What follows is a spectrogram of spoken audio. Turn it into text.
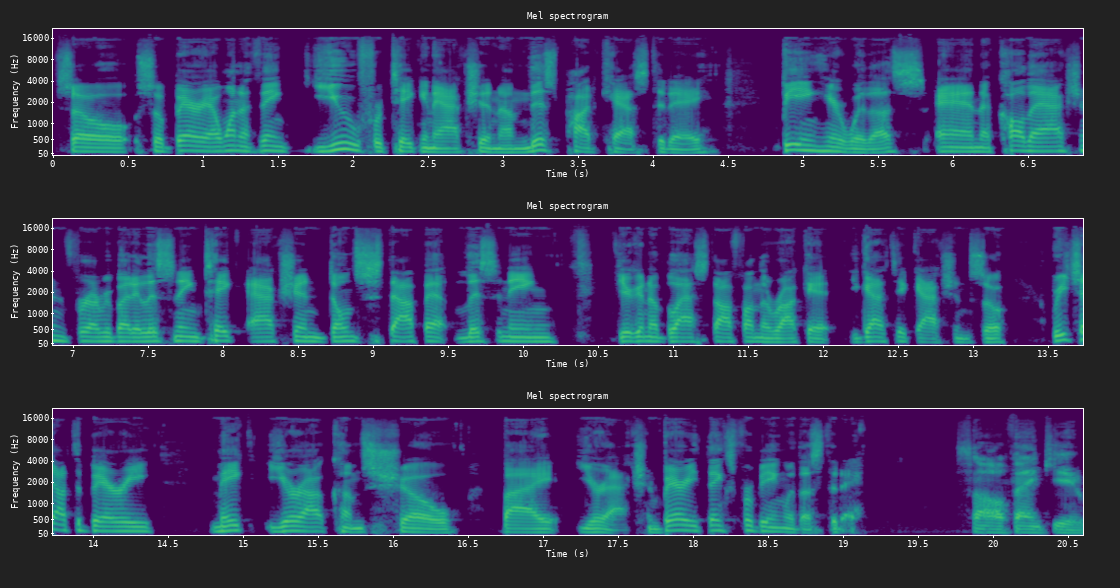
So so Barry, I want to thank you for taking action on this podcast today, being here with us, and a call to action for everybody listening: take action. Don't stop at listening. If you're going to blast off on the rocket, you got to take action. So reach out to Barry. Make your outcomes show by your action. Barry, thanks for being with us today. Saul, thank you.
